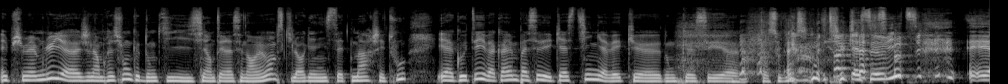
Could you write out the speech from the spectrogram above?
Et puis même lui, euh, j'ai l'impression que donc il s'y intéresse énormément parce qu'il organise cette marche et tout. Et à côté, il va quand même passer des castings avec euh, donc c'est Mathieu Kassovitz. et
